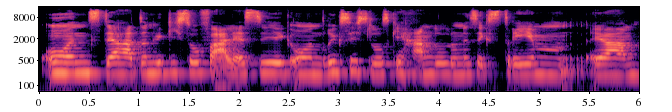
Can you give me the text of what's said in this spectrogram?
Und der hat dann wirklich so fahrlässig und rücksichtslos gehandelt und ist extrem ja,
